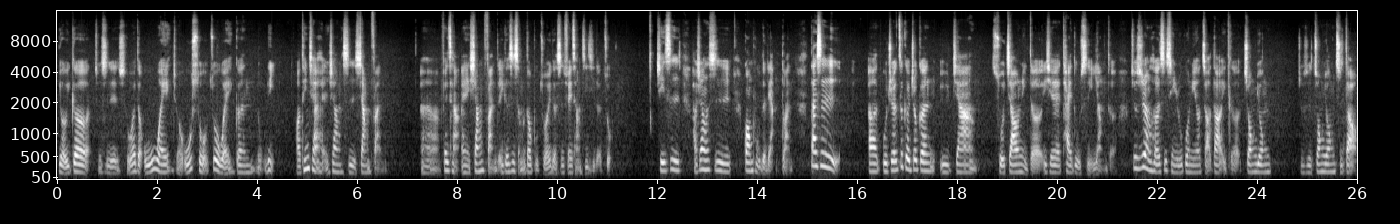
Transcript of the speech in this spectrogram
有一个就是所谓的无为，就无所作为跟努力，哦，听起来很像是相反。呃，非常哎，相反的一个是什么都不做，一个是非常积极的做，其实好像是光谱的两端。但是，呃，我觉得这个就跟瑜伽所教你的一些态度是一样的，就是任何事情，如果你有找到一个中庸，就是中庸之道，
